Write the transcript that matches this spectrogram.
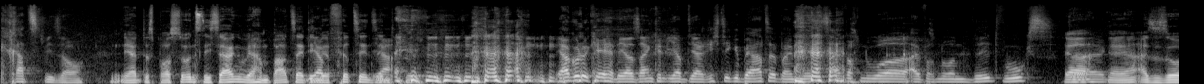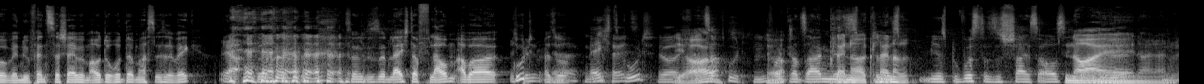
kratzt wie Sau. Ja, das brauchst du uns nicht sagen. Wir haben Bart, seitdem Ja. wir 14 sind. Ja. Ja gut, okay, hätte ja sein können, ihr habt ja richtige Bärte. Bei mir ist es einfach nur, einfach nur ein Wildwuchs. Ja, Äh, ja, ja. Also so, wenn du Fensterscheibe im Auto runter machst, ist er weg. Ja, so, so ein leichter Flaum, aber gut. bin- also Ja, Echt gefällt's. gut? Ja, ich Ja. auch gut. Hm? ich wollte gerade sagen, mir, Kleiner- ist, kleinere- mir, ist, mir ist bewusst, dass es scheiße aussieht. nein, nein, nein.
